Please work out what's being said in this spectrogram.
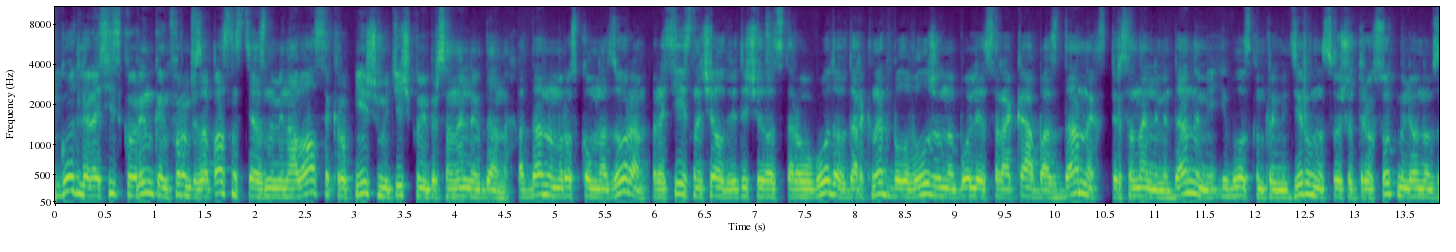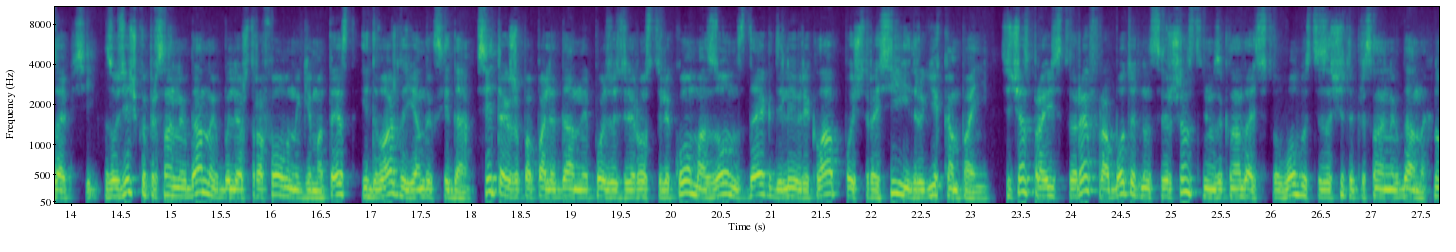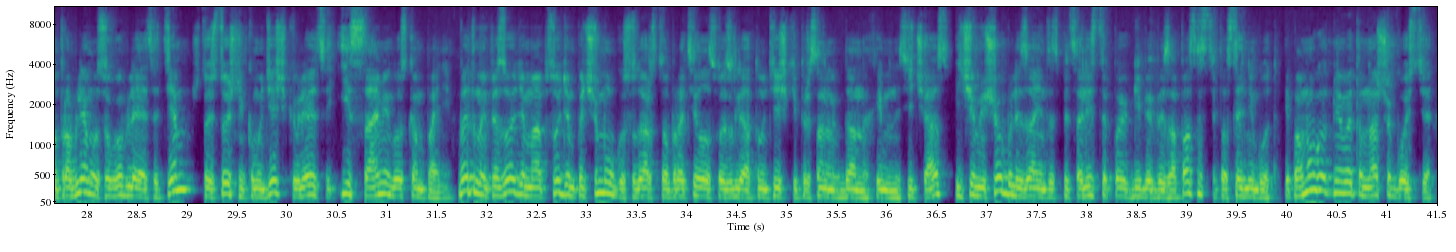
год для российского рынка информбезопасности ознаменовался крупнейшими утечками персональных данных. По данным Роскомнадзора, в России с начала 2022 года в Darknet было выложено более 40 баз данных с персональными данными и было скомпрометировано свыше 300 миллионов записей. За утечку персональных данных были оштрафованы Гемотест и дважды Яндекс Еда. В сеть также попали данные пользователей Ростелеком, Озон, СДЭК, Delivery Club, Почты России и других компаний. Сейчас правительство РФ работает над совершенствованием законодательства в области защиты персональных данных, но проблема усугубляется тем, что источник источником утечек являются и сами госкомпании. В этом эпизоде мы обсудим, почему государство обратило свой взгляд на утечки персональных данных именно сейчас, и чем еще были заняты специалисты по кибербезопасности последний год. И помогут мне в этом наши гости.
